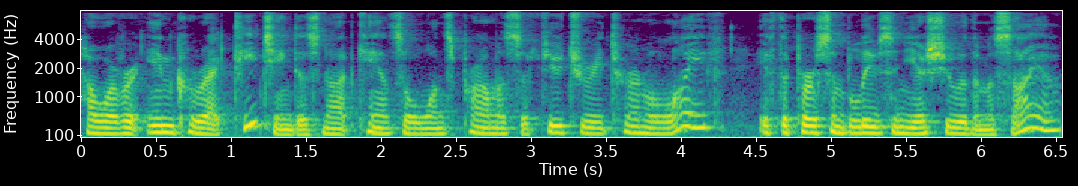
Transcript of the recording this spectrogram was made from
However, incorrect teaching does not cancel one's promise of future eternal life if the person believes in Yeshua the Messiah.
